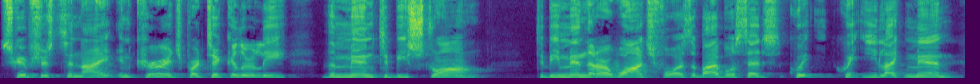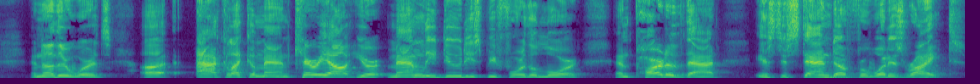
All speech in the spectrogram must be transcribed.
scriptures tonight encourage particularly the men to be strong, to be men that are watchful. As the Bible says, quit, quit ye like men. In other words, uh, act like a man, carry out your manly duties before the Lord. And part of that is to stand up for what is right.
